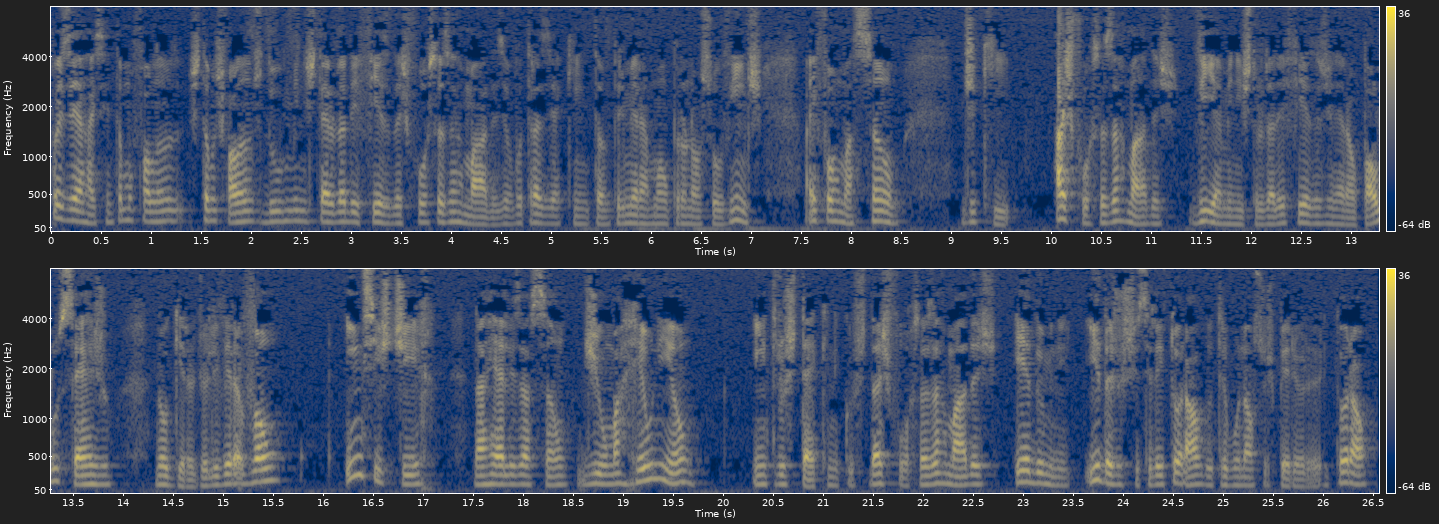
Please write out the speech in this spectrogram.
Pois é, Raíssa, estamos falando, estamos falando do Ministério da Defesa das Forças Armadas. Eu vou trazer aqui, então, em primeira mão para o nosso ouvinte, a informação de que as Forças Armadas, via Ministro da Defesa, General Paulo Sérgio Nogueira de Oliveira, vão insistir na realização de uma reunião entre os técnicos das Forças Armadas e, do, e da Justiça Eleitoral, do Tribunal Superior Eleitoral.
